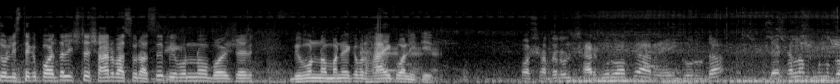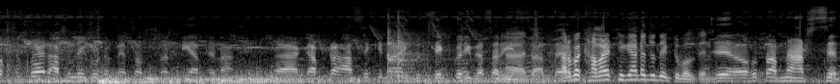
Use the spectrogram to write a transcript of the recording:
চল্লিশ থেকে পঁয়তাল্লিশটা সার বাছুর আছে। বিভিন্ন বয়সের বিভিন্ন মানে একেবারে হাই হ্যাঁ, কোয়ালিটির হ্যাঁ, হ্যাঁ। অসাধারণ সার গরু আছে আর এই গরুটা দেখালাম কোনো দর্শক ভাইয়ের আসলে এই গরুটা বেচার নিয়ে আসে না। গাবটা আছে কিনা একটু চেক করি বেচার। আচ্ছা। আর আপনার খামারের ঠিকানাটা যদি একটু বলতেন। যে হয়তো আপনি আসছেন।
